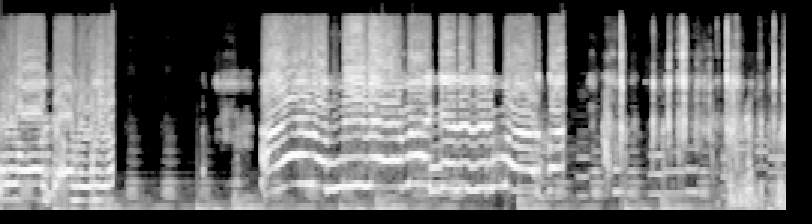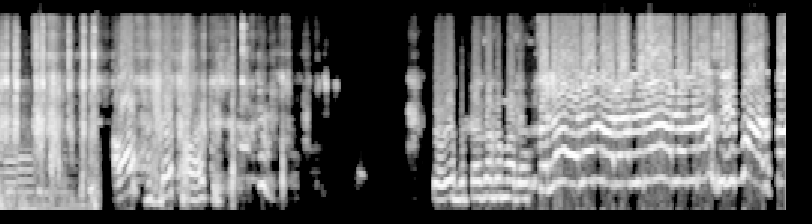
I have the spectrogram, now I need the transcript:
ਉਹ ਆ ਕਿਆ ਹੋ ਗਿਆ। ਆਏ ਮੰਮੀ ਵੇ ਭਾਗੇ ਨੇ ਸਿਰ ਪਾੜਤਾ ਆ ਸਿੱਧਾ ਖਾ। ਤੋਏ ਬੁੱਟਾ ਕਦੋਂ ਮਾਰਿਆ? ਪਹਿਲਾਂ ਉਹਨੇ ਮਾਰਿਆ ਮੇਰੇ ਉਹਨੇ ਮੇਰਾ ਸਿਰ ਪਾੜਤਾ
